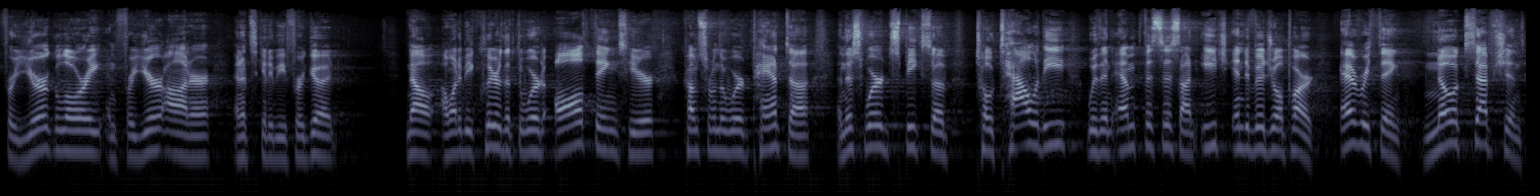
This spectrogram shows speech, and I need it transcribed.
for your glory and for your honor, and it's going to be for good. Now, I want to be clear that the word all things here comes from the word panta, and this word speaks of totality with an emphasis on each individual part. Everything, no exceptions.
